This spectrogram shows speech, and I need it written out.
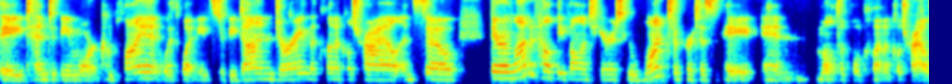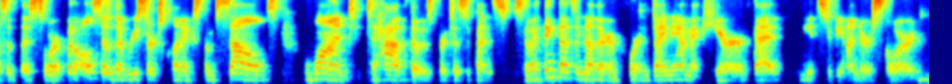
they tend to be more compliant with what needs to be done during the clinical trial. And so there are a lot of healthy volunteers who want to participate in multiple clinical trials of this sort, but also the research clinics themselves want to have those participants. So I think that's another important dynamic here that needs to be underscored.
